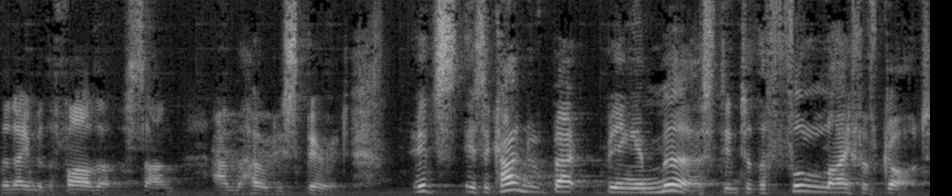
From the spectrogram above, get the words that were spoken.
the name of the Father, the Son, and the Holy Spirit. It's, it's a kind of being immersed into the full life of God.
